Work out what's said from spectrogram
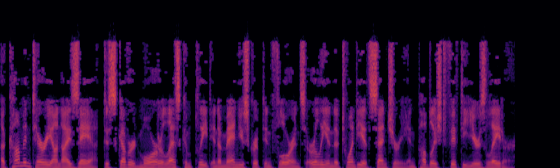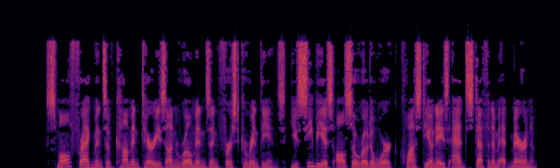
A commentary on Isaiah, discovered more or less complete in a manuscript in Florence early in the 20th century and published 50 years later. Small fragments of commentaries on Romans and 1 Corinthians. Eusebius also wrote a work Quaestiones ad Stephanum et Marinum,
